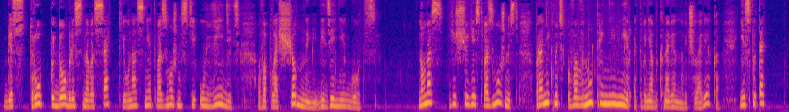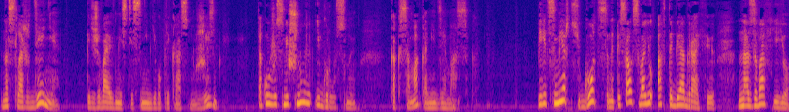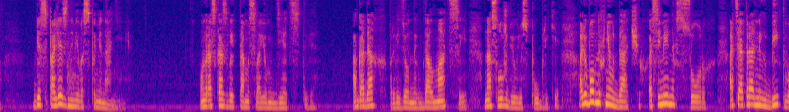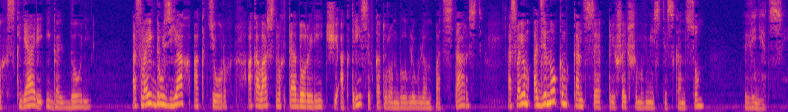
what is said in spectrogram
Без труппы доблестного Сакки у нас нет возможности увидеть воплощенными видение Готцы. Но у нас еще есть возможность проникнуть во внутренний мир этого необыкновенного человека и испытать наслаждение переживая вместе с ним его прекрасную жизнь, такую же смешную и грустную, как сама комедия масок. Перед смертью Готце написал свою автобиографию, назвав ее «Бесполезными воспоминаниями». Он рассказывает там о своем детстве, о годах, проведенных в Далмации, на службе у республики, о любовных неудачах, о семейных ссорах, о театральных битвах с Кьяри и Гальдони, о своих друзьях-актерах, о коварствах Теодоры Ричи, актрисы, в которую он был влюблен под старость, о своем одиноком конце, пришедшем вместе с концом Венеции.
